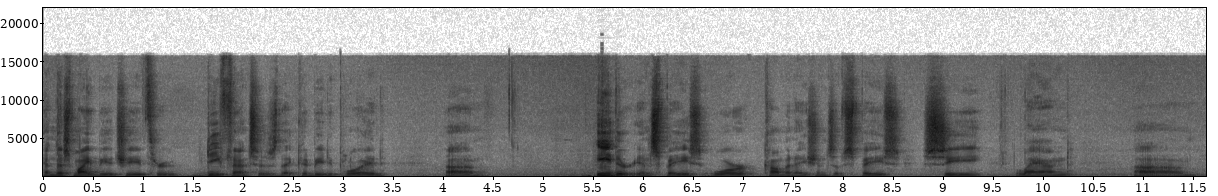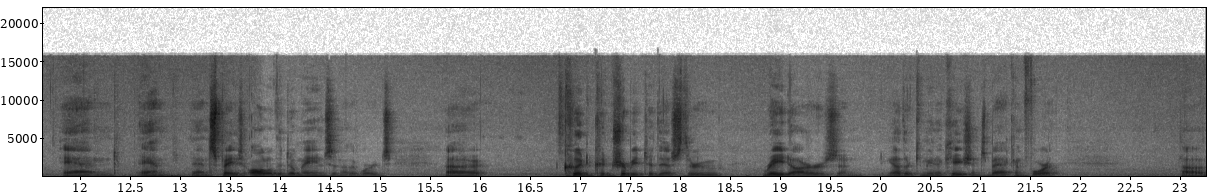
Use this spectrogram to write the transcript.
And this might be achieved through defenses that could be deployed um, either in space or combinations of space, sea, land, um, and, and, and space. All of the domains, in other words, uh, could contribute to this through radars and other communications back and forth. Uh,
